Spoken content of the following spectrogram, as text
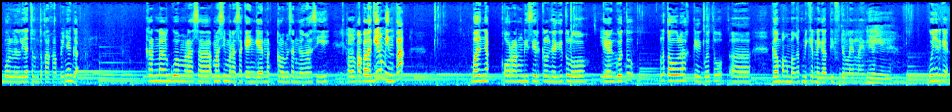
boleh lihat contoh KKP-nya gak karena gue merasa masih merasa kayak gak enak kalau misalnya nggak ngasih. Kalau apalagi yang minta banyak orang di circle-nya gitu loh. Kayak gue tuh lo tau lah kayak gue tuh eh, gampang banget mikir negatif dan lain-lainnya. Iya iya iya. gue jadi kayak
